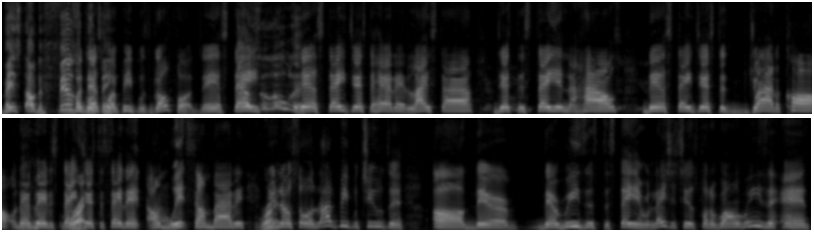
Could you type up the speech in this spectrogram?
based off the physical But that's thing. what people go for. They'll stay. Absolutely. They'll stay just to have that lifestyle, just to stay in the house. They'll stay just to drive the car, or they'll be able to stay Right. just to say that I'm with somebody. Right. You know, so a lot of people choosing uh, their their reasons to stay in relationships for the wrong reason, and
